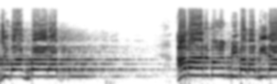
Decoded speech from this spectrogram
যুবক বারা আমার মুরব্বী বাবাটিরা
